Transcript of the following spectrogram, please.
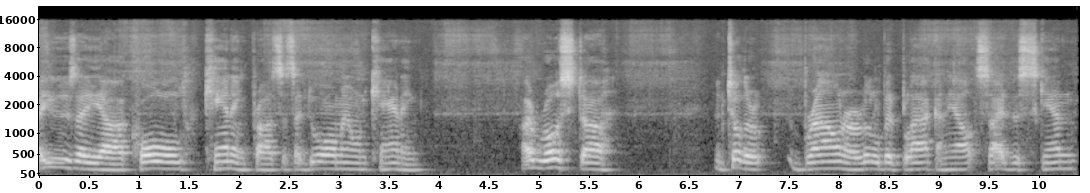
I use a uh, cold canning process. I do all my own canning. I roast uh, until they're brown or a little bit black on the outside of the skin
